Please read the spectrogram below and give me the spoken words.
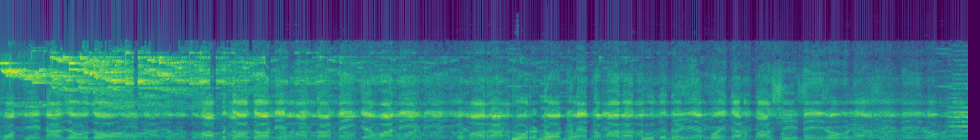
પોકી ના જવું તો બાપ દાદો ની માતા નહીં કહેવાની. તમારા ઢોર ઢોકને તમારા દૂધ દહીં કોઈ દાણ પાસી નહીં રોવલ્યા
